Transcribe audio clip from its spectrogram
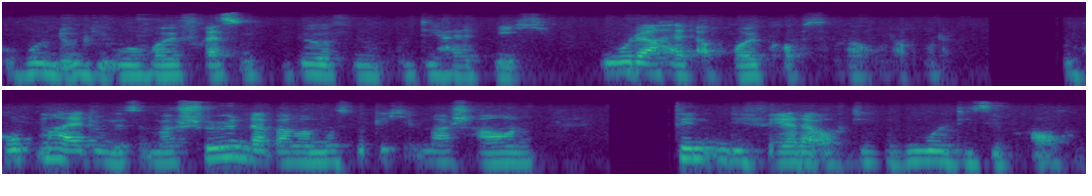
rund um die Uhr Heu fressen dürfen und die halt nicht. Oder halt auch Heukops oder, oder, oder. Und Gruppenhaltung ist immer schön, aber man muss wirklich immer schauen, finden die Pferde auch die Ruhe, die sie brauchen.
